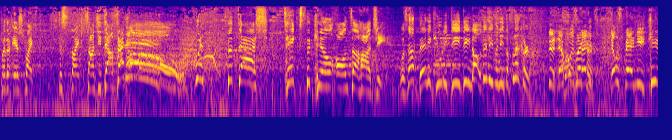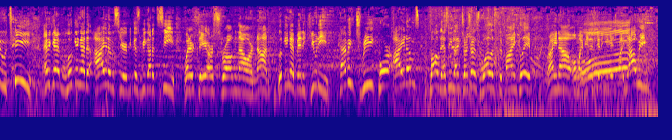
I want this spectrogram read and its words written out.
Feather airstrike to snipe Sanji down. Benny! Oh! With the dash, takes the kill onto Hadji. Was that Benny Cutie DD? No, didn't even need the flicker. Dude, that No was flicker. Benny, was Benny QT. And again, looking at the items here because we gotta see whether they are strong now or not. Looking at Benny Cutie, having three core items, Cloud Destiny Lightning Treasure as well as Divine Glaive. Right now, oh my Venus getting engaged by Yawi.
